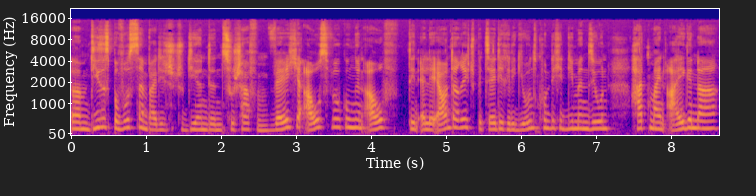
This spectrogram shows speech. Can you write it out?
ähm, dieses Bewusstsein bei den Studierenden zu schaffen. Welche Auswirkungen auf den LER-Unterricht, speziell die religionskundliche Dimension, hat mein eigener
